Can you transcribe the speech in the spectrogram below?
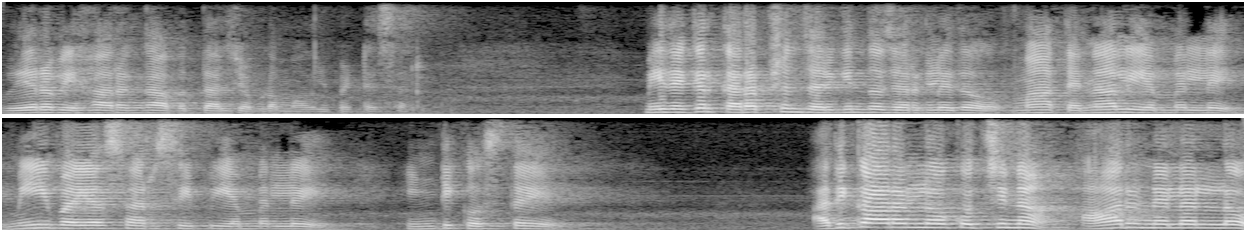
వేర విహారంగా అబద్ధాలు చెప్పడం మొదలుపెట్టేశారు. మీ దగ్గర కరప్షన్ జరిగిందో జరగలేదో మా తెనాలి ఎమ్మెల్యే మీ వైఎస్ఆర్సీపీ ఎమ్మెల్యే ఇంటికి వస్తే అధికారంలోకి వచ్చిన ఆరు నెలల్లో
